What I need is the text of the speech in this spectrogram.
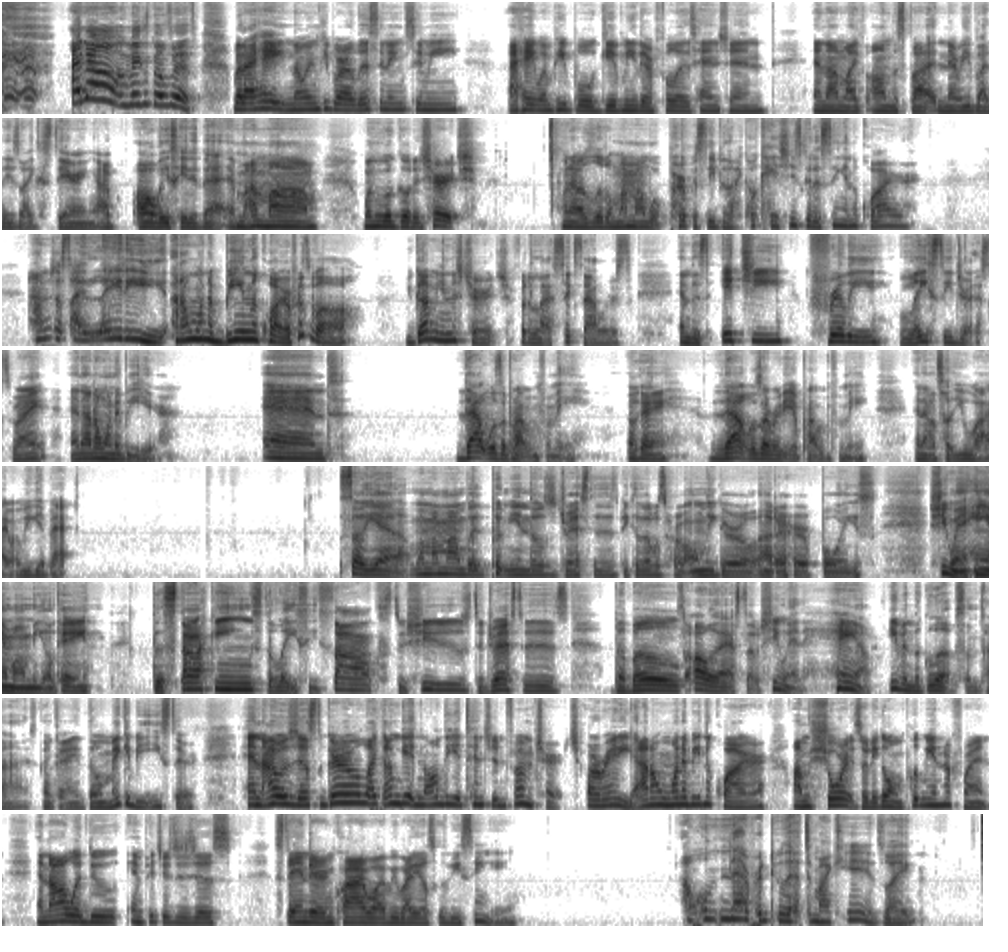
know it makes no sense, but I hate knowing people are listening to me. I hate when people give me their full attention and I'm like on the spot and everybody's like staring. I've always hated that. And my mom, when we would go to church, when I was little, my mom would purposely be like, okay, she's going to sing in the choir. I'm just like, lady, I don't want to be in the choir. First of all, you got me in this church for the last six hours in this itchy, frilly, lacy dress, right? And I don't want to be here. And that was a problem for me. Okay. That was already a problem for me. And I'll tell you why when we get back so yeah, when my mom would put me in those dresses because I was her only girl out of her boys, she went ham on me, okay? The stockings, the lacy socks, the shoes, the dresses, the bows, all of that stuff. She went ham, even the gloves sometimes. Okay, don't make it be Easter. And I was just, girl, like I'm getting all the attention from church already. I don't want to be in the choir. I'm short, so they go and put me in the front. And all I would do in pictures is just stand there and cry while everybody else would be singing. I will never do that to my kids. Like,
